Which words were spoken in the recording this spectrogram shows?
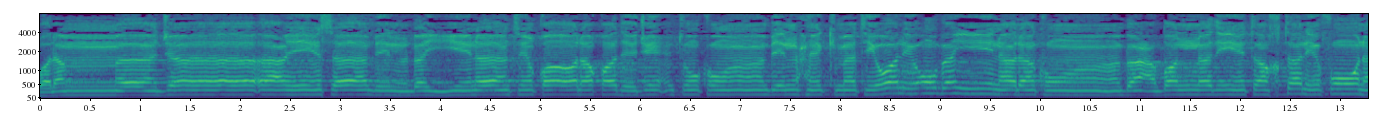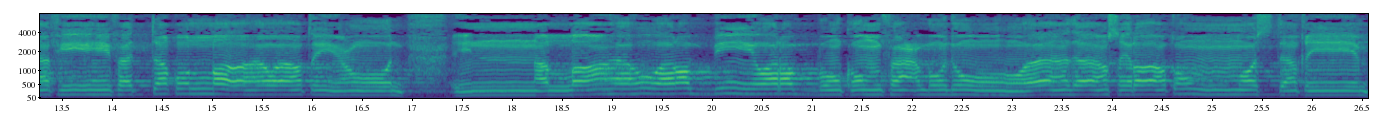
وَلَمَّا جَاءَ عِيسَىٰ بِالْبَيِّنَاتِ قَالَ قَدْ جِئْتُكُم بِالْحِكْمَةِ وَلِأُبَيِّنَ لَكُم بَعْضَ الَّذِي تَخْتَلِفُونَ فِيهِ فَاتَّقُوا اللَّهَ وَأَطِيعُونِ إِنَّ اللَّهَ هُوَ رَبِّي وَرَبُّكُمْ فَاعْبُدُوهُ ۚ هَٰذَا صِرَاطٌ مُّسْتَقِيمٌ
